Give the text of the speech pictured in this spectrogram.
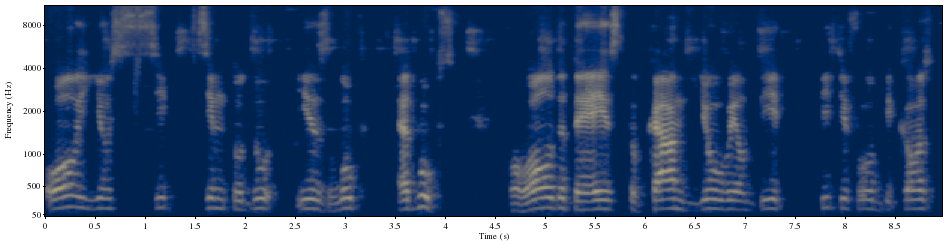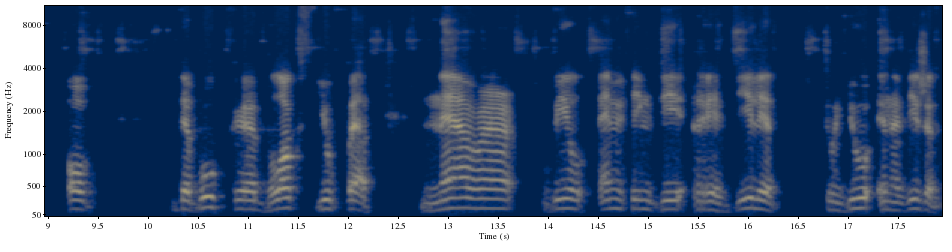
all you seem to do is look at books. For all the days to come, you will be pitiful because of the book uh, blocks you path. Never will anything be revealed to you in a vision,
